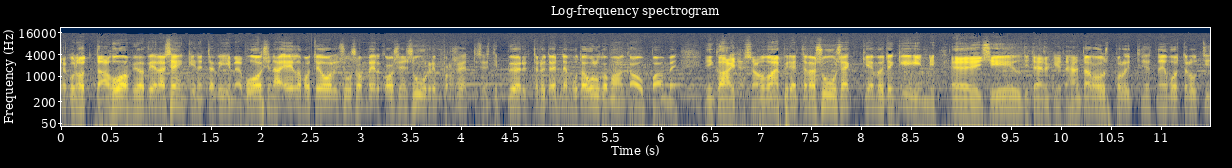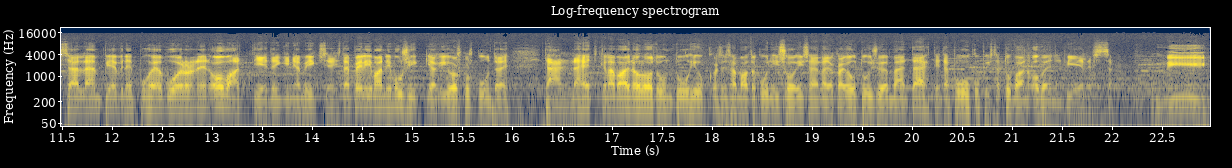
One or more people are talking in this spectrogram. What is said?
Ja kun ottaa huomioon vielä senkin, että viime vuosina Elmo-teollisuus on melkoisen suurin prosenttisesti pyörittänyt ennen muuta ulkomaankauppaamme, niin kai tässä on vain pidettävä suu säkkiä myöten kiinni. Ei silti, tärkeitähän talouspoliittiset neuvottelut sisällään pievinen puheenvuoroinen ovat tietenkin, ja miksei sitä pelimanni musiikkiakin joskus kuuntele. Tällä hetkellä vain olo tuntuu hiukkasen samalta kuin isoisällä, joka joutui syömään tähteitä puukupista tuvan oven vielessä. Niin,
